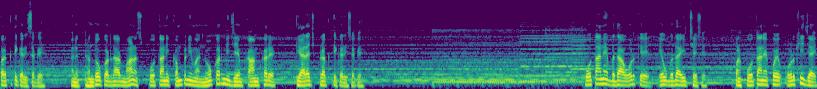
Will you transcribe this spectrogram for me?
પ્રગતિ કરી શકે. અને ધંધો કરનાર માણસ પોતાની કંપનીમાં નોકરની જેમ કામ કરે ત્યારે જ પ્રગતિ કરી શકે. પોતાને બધા ઓળખે એવું બધા ઈચ્છે છે, પણ પોતાને કોઈ ઓળખી જાય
